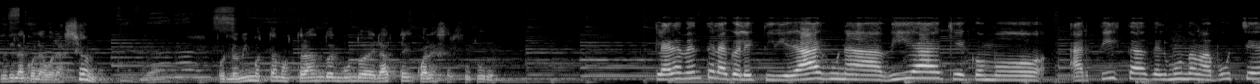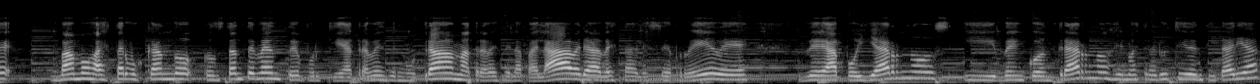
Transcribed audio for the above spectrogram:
desde la colaboración. Por lo mismo está mostrando el mundo del arte cuál es el futuro. Claramente la colectividad es una vía que como artistas del mundo mapuche vamos a estar buscando constantemente porque a través del Nutram, a través de la palabra, de establecer redes, de apoyarnos y de encontrarnos en nuestra lucha identitaria,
